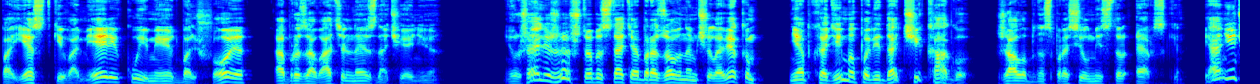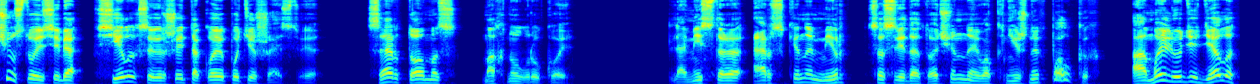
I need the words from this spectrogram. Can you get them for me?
поездки в Америку имеют большое образовательное значение. Неужели же, чтобы стать образованным человеком, необходимо повидать Чикаго? жалобно спросил мистер Эрскин. Я не чувствую себя в силах совершить такое путешествие. Сэр Томас махнул рукой. Для мистера Эрскина мир сосредоточен на его книжных полках, а мы, люди дела,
